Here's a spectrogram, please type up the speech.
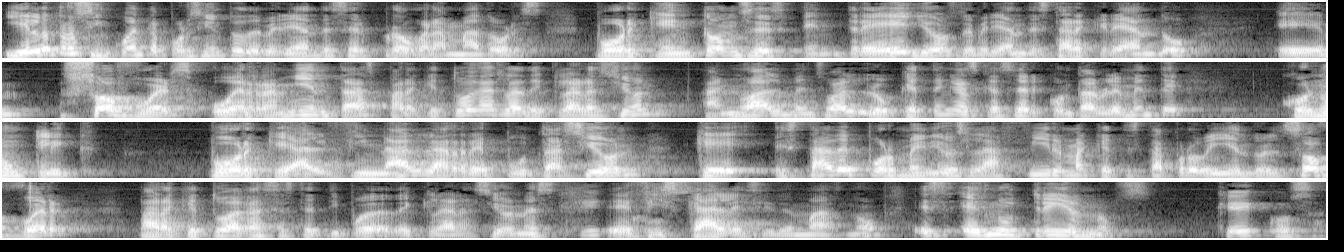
y el otro 50% deberían de ser programadores, porque entonces entre ellos deberían de estar creando eh, softwares o herramientas para que tú hagas la declaración anual, mensual, lo que tengas que hacer contablemente con un clic. porque al final la reputación que está de por medio es la firma que te está proveyendo el software para que tú hagas este tipo de declaraciones eh, fiscales y demás, ¿no? Es, es nutrirnos. Qué cosa.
